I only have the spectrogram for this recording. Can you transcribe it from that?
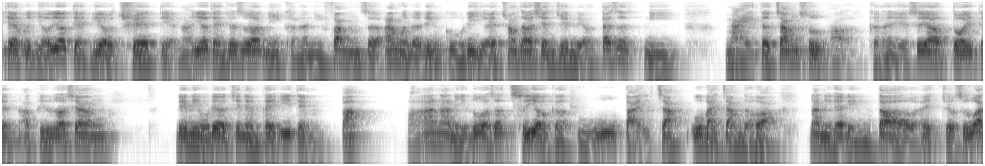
ETF 有优点也有缺点啊，优点就是说你可能你放着安稳的零股利，也创造现金流，但是你买的张数啊，可能也是要多一点啊。比如说像零零五六今年配一点八啊，那你如果说持有个五百张，五百张的话，那你可以领到哎九十万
